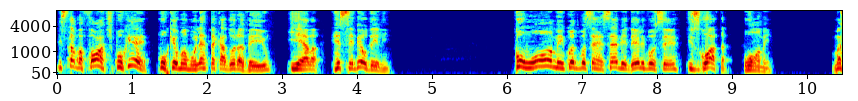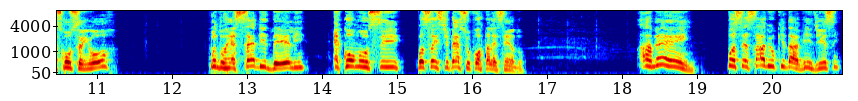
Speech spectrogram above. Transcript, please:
Estava forte? Por quê? Porque uma mulher pecadora veio e ela recebeu dele. Com o homem, quando você recebe dele, você esgota o homem. Mas com o Senhor, quando recebe dele, é como se você estivesse o fortalecendo. Amém! Você sabe o que Davi disse?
